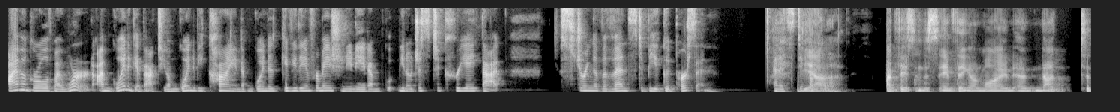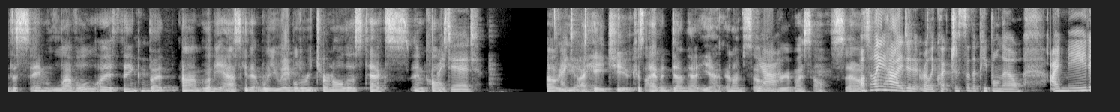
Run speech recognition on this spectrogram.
I'm a girl of my word. I'm going to get back to you. I'm going to be kind. I'm going to give you the information you need. I'm, you know, just to create that string of events to be a good person. And it's difficult. Yeah. I'm facing the same thing on mine and not to the same level, I think. Mhm. But um, let me ask you that. Were you able to return all those texts and calls? I did. Oh, I you. I hate you because I haven't done that yet. And I'm so Yeah. angry at myself. So, I'll tell you how I did it really quick, just so that people know. I made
